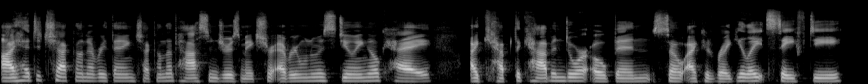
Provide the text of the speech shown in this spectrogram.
I had to check on everything, check on the passengers, make sure everyone was doing okay. I kept the cabin door open so I could regulate safety.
